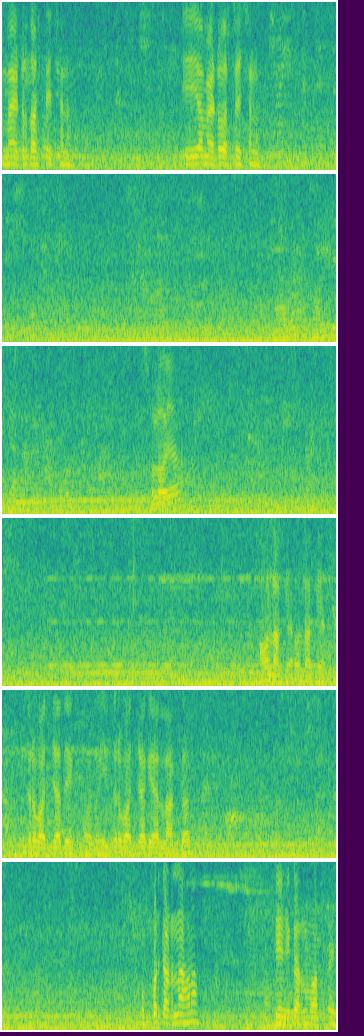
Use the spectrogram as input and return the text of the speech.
ਮੈਟਰੋ ਦਾ ਸਟੇਸ਼ਨ। ਇਹ ਆ ਮੈਟਰੋ ਦਾ ਸਟੇਸ਼ਨ। ਸਲੋ ਜਾ ਉਹ ਲੱਗ ਗਿਆ ਉਹ ਲੱਗ ਗਿਆ ਦਰਵਾਜ਼ਾ ਦੇਖ ਸਕਦੇ ਹੋ ਜੀ ਦਰਵਾਜ਼ਾ ਗਿਆ ਲੱਗ ਉੱਪਰ ਚੜਨਾ ਹਨਾ ਚੇਂਜ ਕਰਨ ਵਾਸਤੇ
